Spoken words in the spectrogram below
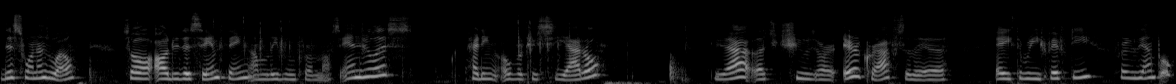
this one as well. So I'll do the same thing. I'm leaving from Los Angeles, heading over to Seattle. Do that. Let's choose our aircraft. So the A350, for example.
